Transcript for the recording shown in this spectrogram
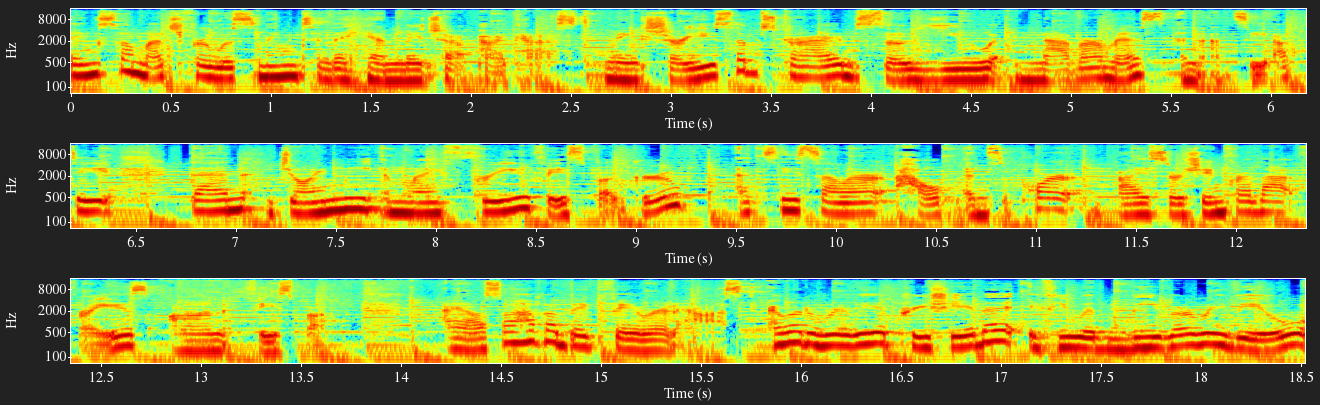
Thanks so much for listening to the Handmade Shop podcast. Make sure you subscribe so you never miss an Etsy update. Then join me in my free Facebook group, Etsy Seller Help and Support, by searching for that phrase on Facebook. I also have a big favor to ask. I would really appreciate it if you would leave a review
